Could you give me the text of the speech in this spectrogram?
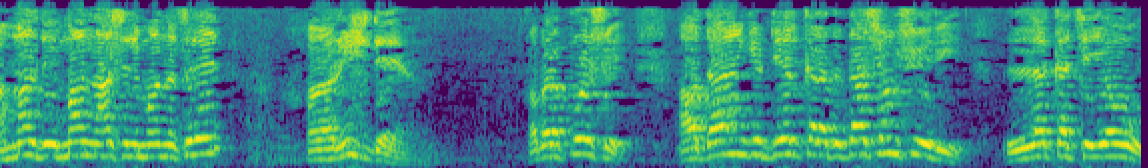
عمل د ایمان نه اصل ایمان نه سره خارج دی خبره پوه شي او دا رنګ ډیر کړه د داسې هم شوې دي لکه چې یو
